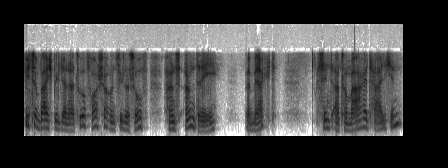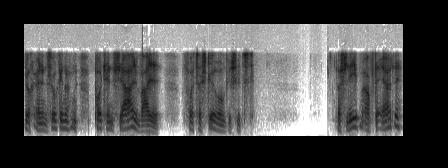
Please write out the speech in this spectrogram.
Wie zum Beispiel der Naturforscher und Philosoph Hans André bemerkt, sind atomare Teilchen durch einen sogenannten Potentialwall vor Zerstörung geschützt. Das Leben auf der Erde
